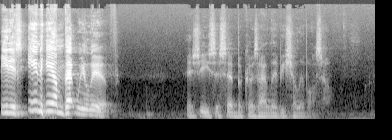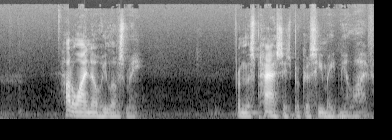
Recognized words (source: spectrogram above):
It is in Him that we live. As Jesus said, Because I live, He shall live also. How do I know He loves me? From this passage, because He made me alive.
